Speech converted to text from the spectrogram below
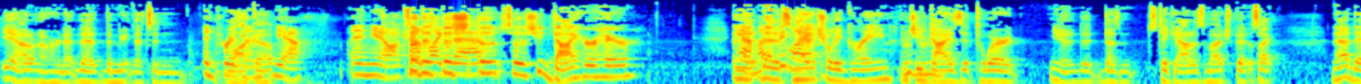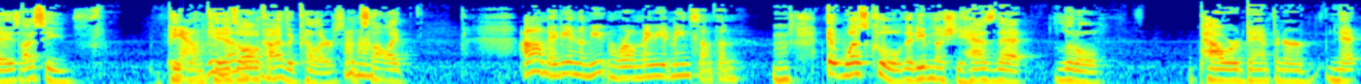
Yeah, I don't know her name. The the mutant that's in in prison. lockup. Yeah, and you know, I kind So of does, like does that. Does, so does she dye her hair? And Yeah, that, that it's like- Mm-hmm. naturally green, and she dyes it to where it you know it doesn't stick out as much. But it's like nowadays I see people Yeah, and kids all? Mm-hmm. kinds of colors. It's not like I don't know. Maybe in the mutant world, maybe it means something. It was cool that even though she has that little power dampener neck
